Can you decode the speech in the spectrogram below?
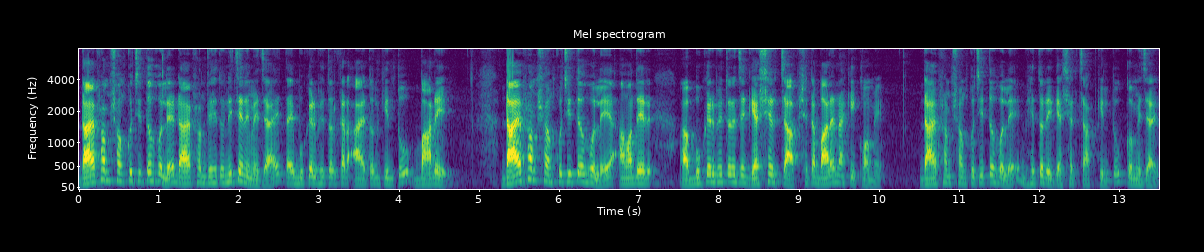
ডায়াফ্রাম সংকুচিত হলে ডায়াফ্রাম যেহেতু নিচে নেমে যায়, তাই বুকের ভেতরকার আয়তন কিন্তু বাড়ে। ডায়াফ্রাম সংকুচিত হলে আমাদের বুকের ভেতরে যে গ্যাসের চাপ সেটা বাড়ে নাকি কমে? ডায়াফ্রাম সংকুচিত হলে ভেতরে গ্যাসের চাপ কিন্তু কমে যায়।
